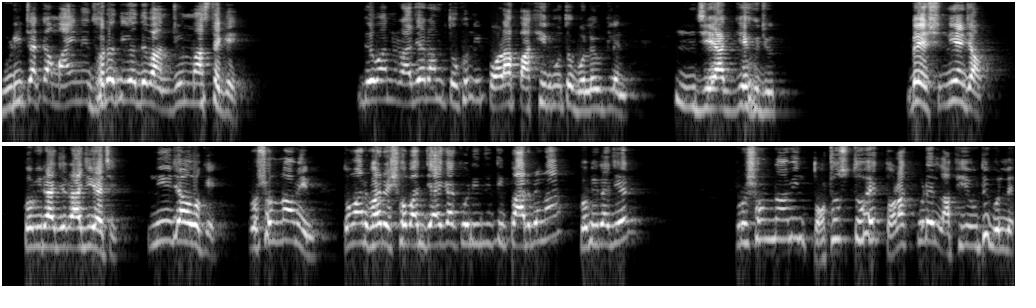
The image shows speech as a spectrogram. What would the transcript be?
কুড়ি টাকা মাইনে ধরে দিও দেবান জুন মাস থেকে। দেওয়ান রাজারাম তখনই পড়া পাখির মতো বলে উঠলেন, যে আজ্ঞে হুজুর। বেশ, নিয়ে যাও। কবিরাজ রাজি আছে। নিয়ে যাও ওকে। প্রসন্ন আমিন, তোমার ঘরে শোবার জায়গা করে দিতে পারবে না কবিরাজের? প্রসন্ন আমিন তটস্থ হয়ে তড়াক করে লাফিয়ে উঠে বললে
